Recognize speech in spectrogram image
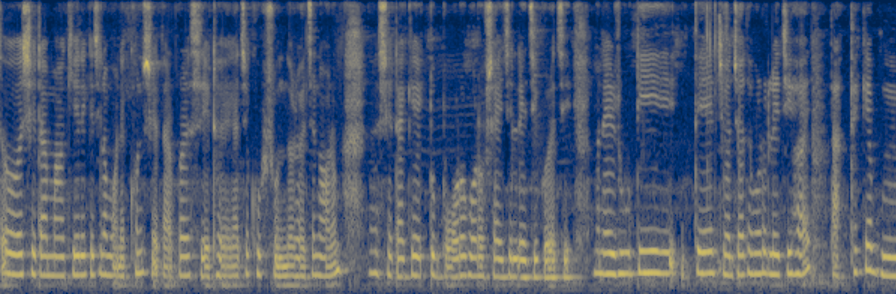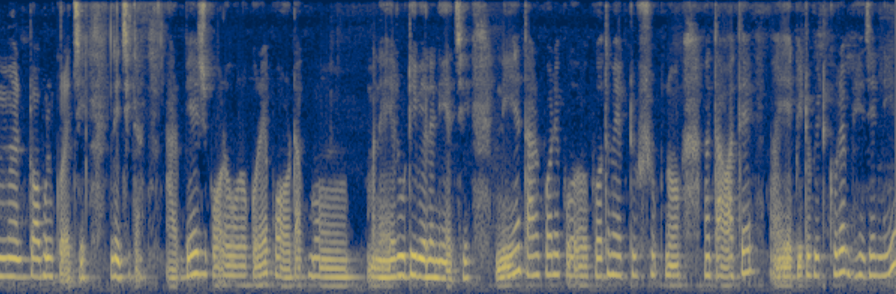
তো সেটা মাখিয়ে রেখেছিলাম অনেকক্ষণ সে তারপরে সেট হয়ে গেছে খুব সুন্দর হয়েছে নরম। সেটাকে একটু বড় বড় সাইজের লেচি করেছি। মানে রুটিতে যত বড় লেচি হয় তার থেকে ডবল করেছি লেচিটা। আর বেশ বড় বড় করে পরোটা মানে রুটি বেলে নিয়েছি। নিয়ে তারপরে প্রথমে একটু শুকনো তাওয়াতে এপিট করে ভেজে নিয়ে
